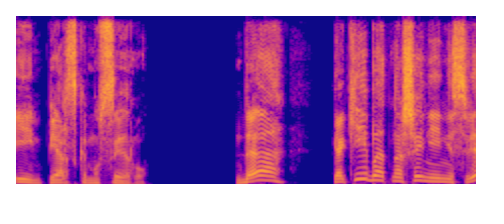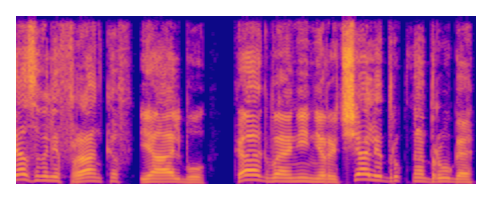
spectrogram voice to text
и имперскому сыру. Да, какие бы отношения ни связывали Франков и Альбу, как бы они ни рычали друг на друга,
